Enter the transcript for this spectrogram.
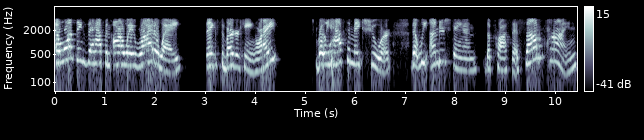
And want things to happen our way right away, thanks to Burger King, right? But we have to make sure that we understand the process. Sometimes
